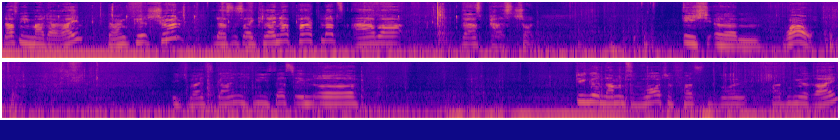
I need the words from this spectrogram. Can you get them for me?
lass mich mal da rein. Danke schön. Das ist ein kleiner Parkplatz, aber das passt schon. Ich, ähm, wow. Ich weiß gar nicht, wie ich das in äh, Dinge namens Worte fassen soll. Fahr du mir rein.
